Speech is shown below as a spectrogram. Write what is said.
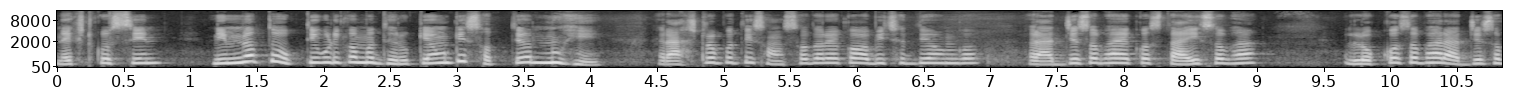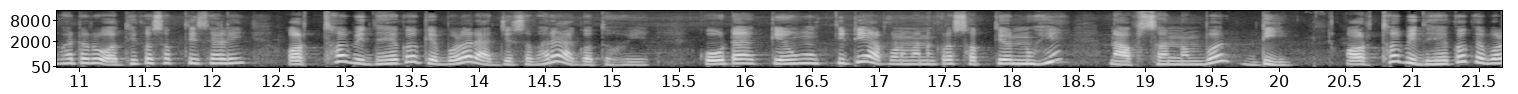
ନେକ୍ସଟ କ୍ୱେଶ୍ଚିନ୍ ନିମ୍ନୋକ୍ତ ଉକ୍ତିଗୁଡ଼ିକ ମଧ୍ୟରୁ କେଉଁଟି ସତ୍ୟ ନୁହେଁ? ରାଷ୍ଟ୍ରପତି ସଂସଦର ଏକ ଅବିଚ୍ଛେଦ୍ୟ ଅଙ୍ଗ ରାଜ୍ୟସଭା ଏକ ସ୍ଥାୟୀ ସଭା ଲୋକସଭା ରାଜ୍ୟସଭାଠାରୁ ଅଧିକ ଶକ୍ତିଶାଳୀ ଅର୍ଥ ବିଧେୟକ କେବଳ ରାଜ୍ୟସଭାରେ ଆଗତ ହୁଏ। କେଉଁଟା କେଉଁ ଉକ୍ତିଟି ଆପଣମାନଙ୍କର ସତ୍ୟ ନୁହେଁ ନା ଅପସନ୍ ନମ୍ବର ଡି? ଅର୍ଥ ବିଧେୟକ କେବଳ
